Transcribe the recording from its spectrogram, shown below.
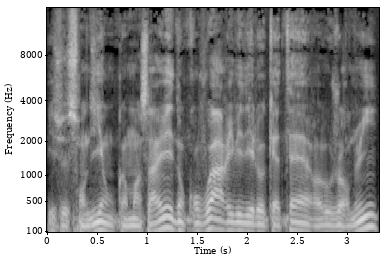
ils se sont dit, on commence à arriver. Donc, on voit arriver des locataires aujourd'hui.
